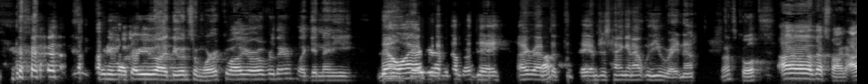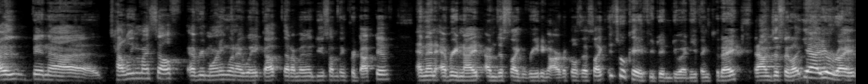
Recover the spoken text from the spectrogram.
Pretty much. Are you uh, doing some work while you're over there? Like getting any? No, I, I wrapped up today. I wrapped Huh? up today. I'm just hanging out with you right now. That's cool. Uh, that's fine. I've been uh, telling myself every morning when I wake up that I'm going to do something productive. And then every night I'm just like reading articles that's like, it's okay if you didn't do anything today. And I'm just like, yeah, you're right.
